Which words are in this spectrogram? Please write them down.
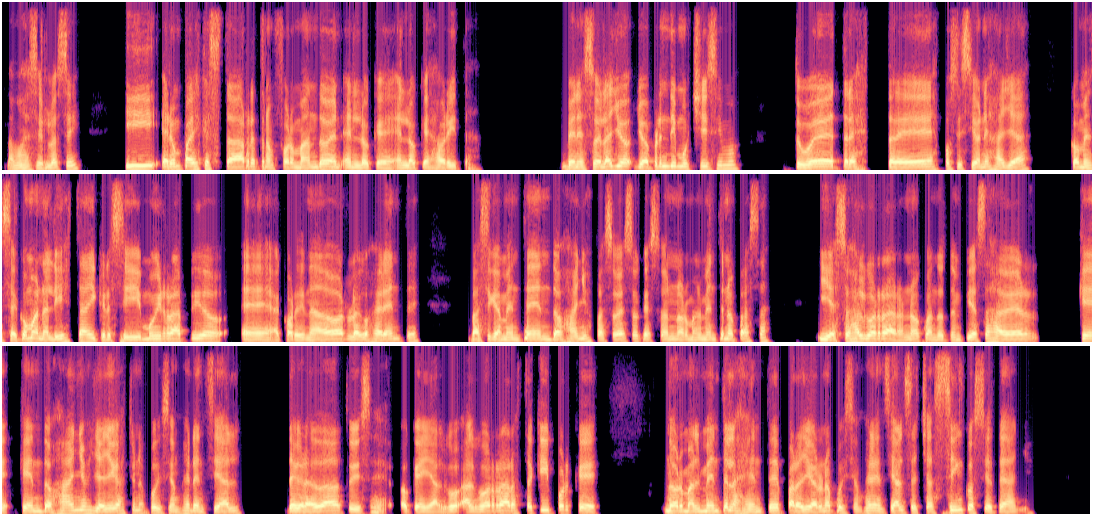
vamos a decirlo así, y era un país que se estaba retransformando en, lo, que, en lo que es ahorita. Venezuela yo, yo aprendí muchísimo, tuve tres, tres posiciones allá, comencé como analista y crecí muy rápido eh, a coordinador, luego gerente, básicamente en dos años pasó eso, que eso normalmente no pasa. Y eso es algo raro, ¿no? Cuando tú empiezas a ver que, que en dos años ya llegaste a una posición gerencial de graduado, tú dices, ok, algo, algo raro está aquí porque normalmente la gente para llegar a una posición gerencial se echa cinco o siete años.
